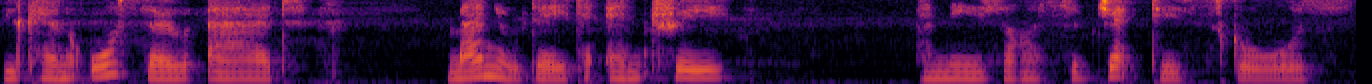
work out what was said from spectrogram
You can also add manual data entry, and these are subjective scores,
